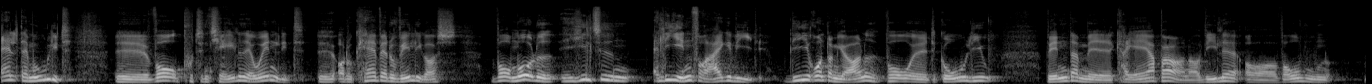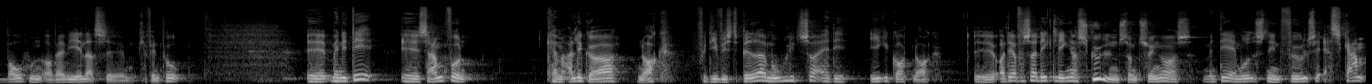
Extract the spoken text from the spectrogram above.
alt er muligt, øh, hvor potentialet er uendeligt, øh, og du kan, hvad du vil, ikke også? Hvor målet hele tiden er lige inden for rækkevidde, lige rundt om hjørnet, hvor øh, det gode liv venter med karriere, børn og vilde og vovhund, vovhund og hvad vi ellers øh, kan finde på. Øh, men i det øh, samfund kan man aldrig gøre nok, fordi hvis det bedre er muligt, så er det ikke godt nok. Øh, og derfor så er det ikke længere skylden, som tynger os, men derimod sådan en følelse af skam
